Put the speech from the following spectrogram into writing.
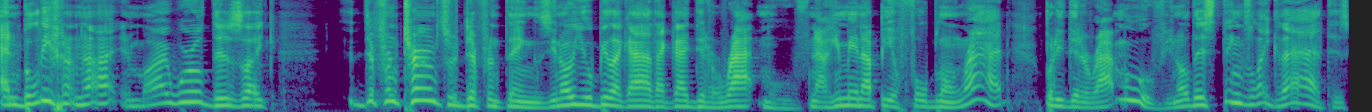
And believe it or not, in my world, there's like different terms for different things. You know, you'll be like, ah, that guy did a rat move. Now he may not be a full blown rat, but he did a rat move. You know, there's things like that. There's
